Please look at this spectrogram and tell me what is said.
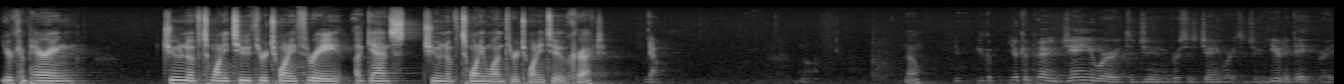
you're comparing June of 22 through 23 against June of 21 through 22, correct? Yeah. No? You, you, you're comparing January to June versus January to June, year to date, right?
